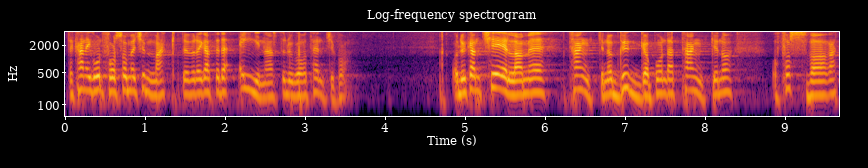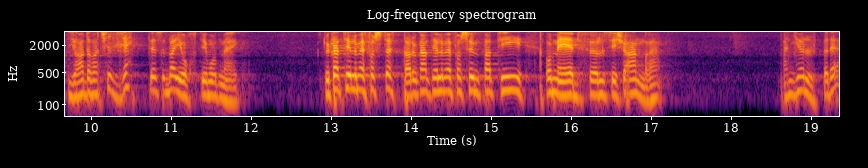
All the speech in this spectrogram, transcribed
Det kan i grunnen få så mye makt over deg at det er det eneste du går og tenker på. Og du kan kjele med tanken og bygge på den tanken og, og forsvare at ja, det var ikke rett, det som ble gjort imot meg. Du kan til og med få støtte, du kan til og med få sympati og medfølelse ikke andre. Men hjelper det?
